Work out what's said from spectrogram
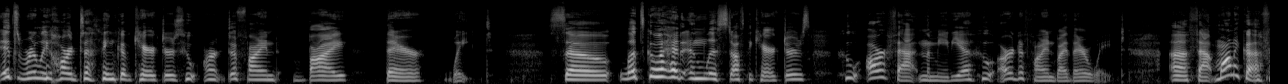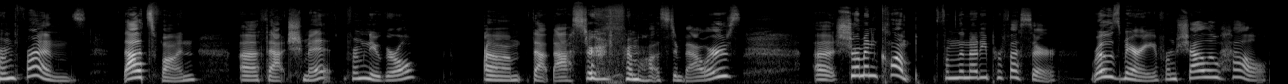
it's really hard to think of characters who aren't defined by their weight. So let's go ahead and list off the characters who are fat in the media, who are defined by their weight. Uh, fat Monica from Friends. That's fun. Uh, fat Schmidt from New Girl. Um, fat Bastard from Austin Powers uh, Sherman Clump from The Nutty Professor, Rosemary from Shallow Hal,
